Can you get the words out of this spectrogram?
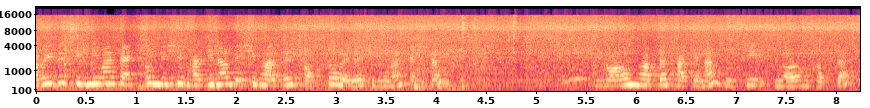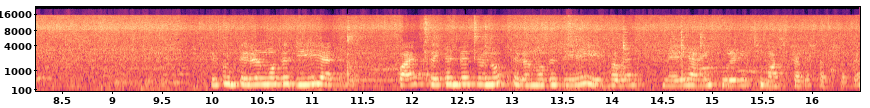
আমি কিন্তু চিংড়ি মাছ একদম বেশি ভাজি না, বেশি ভাজলে শক্ত হয়ে যায় চিংড়ি মাছ একটা। নরম ভাবটা থাকে না, বেশি নরম ভাবটা। দেখুন, তেলের মধ্যে দিয়েই এক কয়েক সেকেন্ডের জন্য তেলের মধ্যে দিয়ে এইভাবে নেড়ে আমি তুলে নিচ্ছি মাছটাকে সাথে সাথে।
